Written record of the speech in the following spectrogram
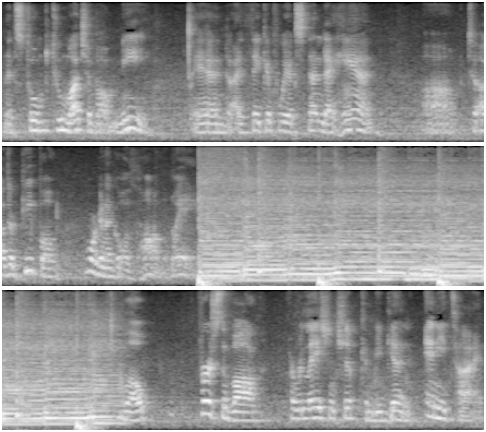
And it's too, too much about me. And I think if we extend a hand uh, to other people, we're going to go a long way. Well, first of all, a relationship can begin anytime.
